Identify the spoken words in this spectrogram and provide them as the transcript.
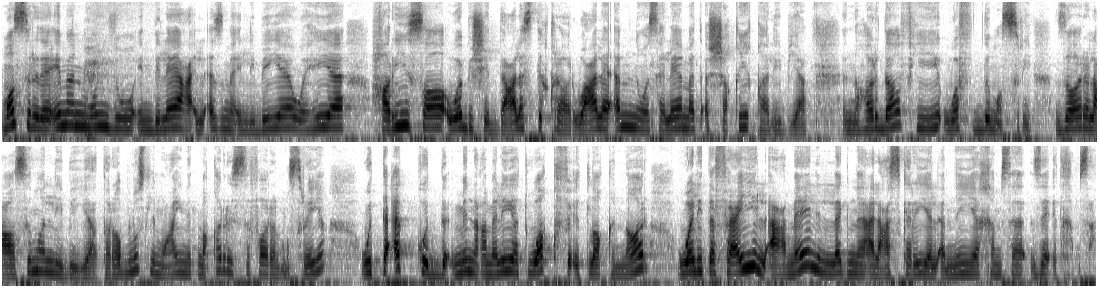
مصر دائما منذ اندلاع الأزمة الليبية وهي حريصة وبشدة على استقرار وعلى أمن وسلامة الشقيقة ليبيا. النهاردة في وفد مصري زار العاصمة الليبية طرابلس لمعاينة مقر السفارة المصرية والتأكد من عملية وقف إطلاق النار ولتفعيل أعمال اللجنة العسكرية الأمنية 5 زائد 5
